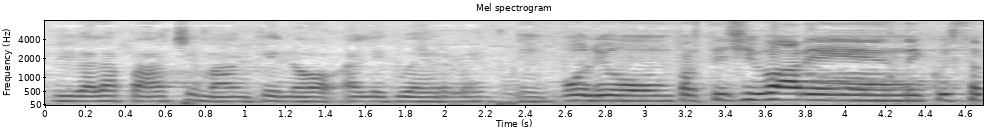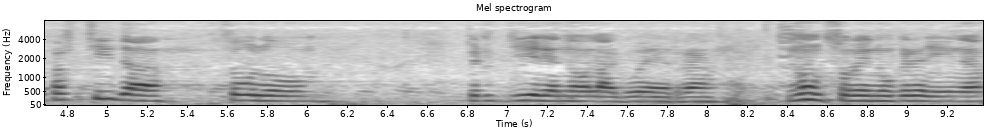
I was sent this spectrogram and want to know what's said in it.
viva la pace ma anche no alle guerre. Voglio partecipare in questa partita solo per dire no alla guerra, non solo in Ucraina,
